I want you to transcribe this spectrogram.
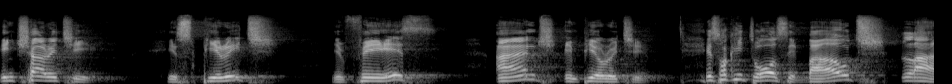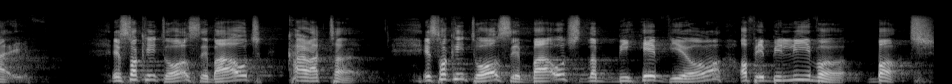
in charity, in spirit, in faith, and in purity. He's talking to us about life. He's talking to us about character. He's talking to us about the behavior of a believer. But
